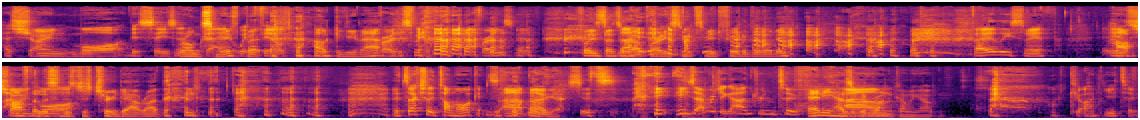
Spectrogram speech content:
has shown more this season Wrong than Smith, Whitfield. but I'll give you that. Brody Smith. Brody Smith. Please don't talk No. about Brody Smith's midfield ability. Bailey Smith. Is half, half the more. listeners just tuned out right then. It's actually Tom Hawkins. Um, no, Oh, yes. it's he, he's averaging 102. and he has a good Um, run coming up. oh God, you too.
